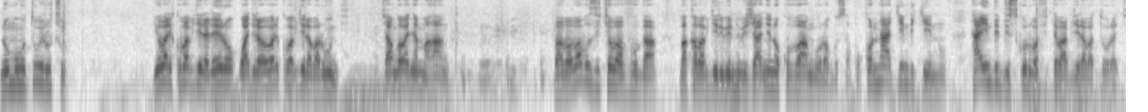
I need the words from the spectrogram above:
ni umuhutu w'irucuru iyo bari kubabwira rero wagira baba bari kubabwira abarundi cyangwa abanyamahanga. Baba babuze icyo bavuga bakababwira ibintu bijyanye no kuvangura gusa kuko nta kindi kintu nta yindi disikuru bafite babwira abaturage.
